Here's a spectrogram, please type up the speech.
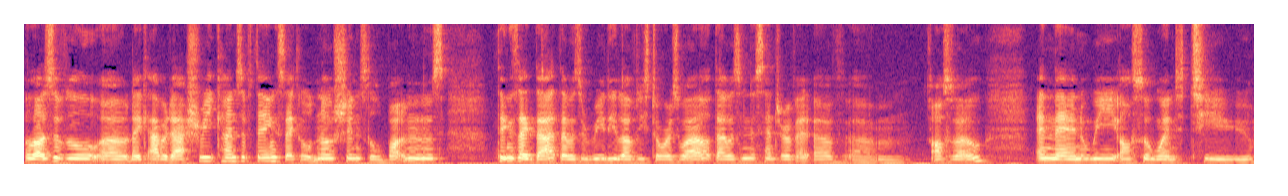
a lot of little uh, like haberdashery kinds of things, like little notions, little buttons, things like that. That was a really lovely store as well. That was in the center of of um, Oslo, and then we also went to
